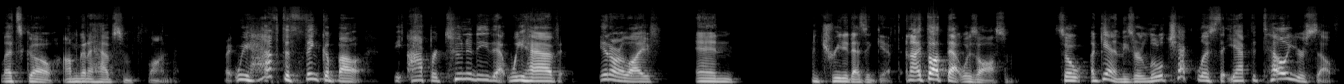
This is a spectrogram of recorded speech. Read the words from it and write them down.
Let's go. I'm going to have some fun. Right? We have to think about the opportunity that we have in our life and and treat it as a gift. And I thought that was awesome. So again, these are little checklists that you have to tell yourself.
